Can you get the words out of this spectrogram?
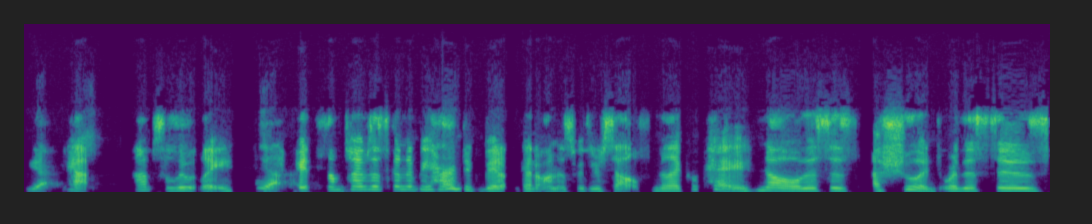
Yeah. Yeah. Absolutely. Yeah. it's sometimes it's going to be hard to be, get honest with yourself and be like okay no this is a should or this is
